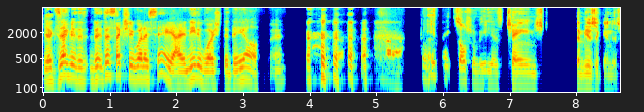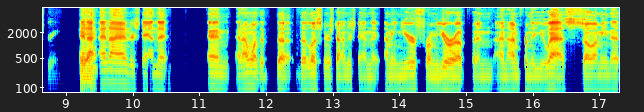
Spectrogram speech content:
Yeah, exactly. That's, actually what I say. I need to wash the day off, man. Uh, do you think social media has changed the music industry? And yeah. I and I understand that, and and I want the, the the listeners to understand that. I mean, you're from Europe, and and I'm from the U.S. So I mean, it,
